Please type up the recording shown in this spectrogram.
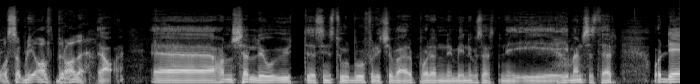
og så blir alt bra, det. Ja. Eh, han skjeller jo ut eh, sin storebror for ikke å være på den minnekonserten i, i, i Manchester. Og det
